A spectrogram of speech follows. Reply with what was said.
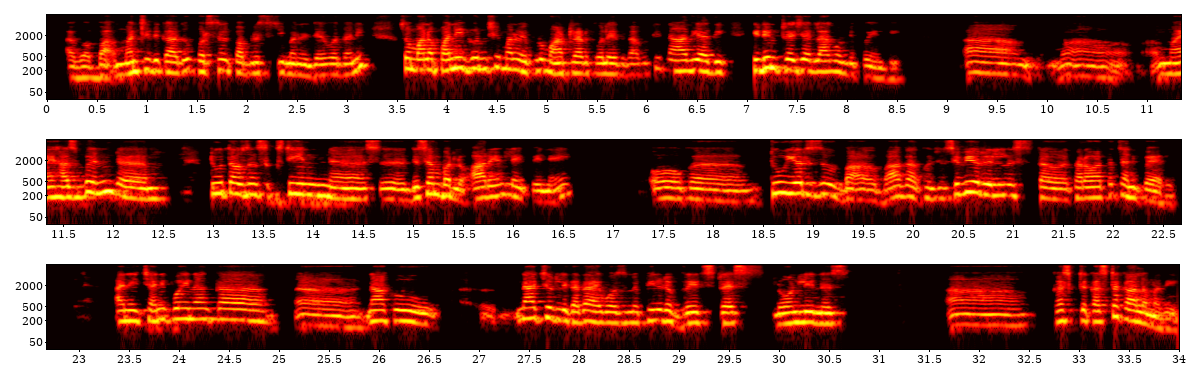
మంచిది కాదు. పర్సనల్ పబ్లిసిటీ మనం చేయవద్దని సో, మన పని గురించి మనం ఎప్పుడు మాట్లాడుకోలేదు కాబట్టి నాది అది హిడెన్ ట్రెజర్ లాగా ఉండిపోయింది. My husband two thousand sixteen డిసెంబర్‌లో 6 అయిపోయినాయి. ఒక టూ ఇయర్స్ బా బాగా కొంచెం సివియర్ ఇల్‌నెస్ తర్వాత చనిపోయారు. అని చనిపోయినాక నాకు న్యాచురలీ కదా! I was in period of great stress, loneliness కష్ట కష్టకాలం అది.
